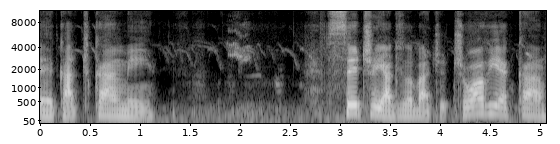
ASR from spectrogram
y, kaczkami. Syczy jak zobaczy człowieka.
